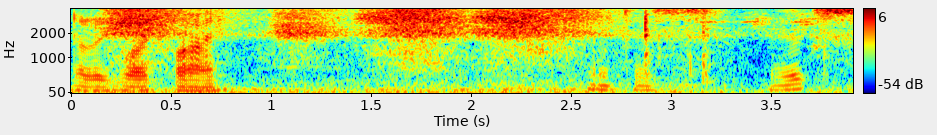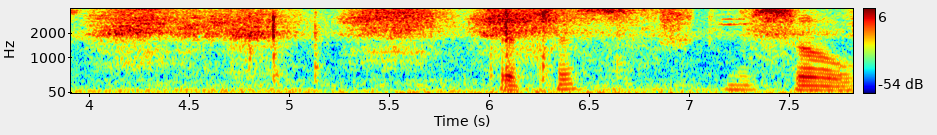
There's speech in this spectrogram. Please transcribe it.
Direct Wi-Fi. Okay X. Touches so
